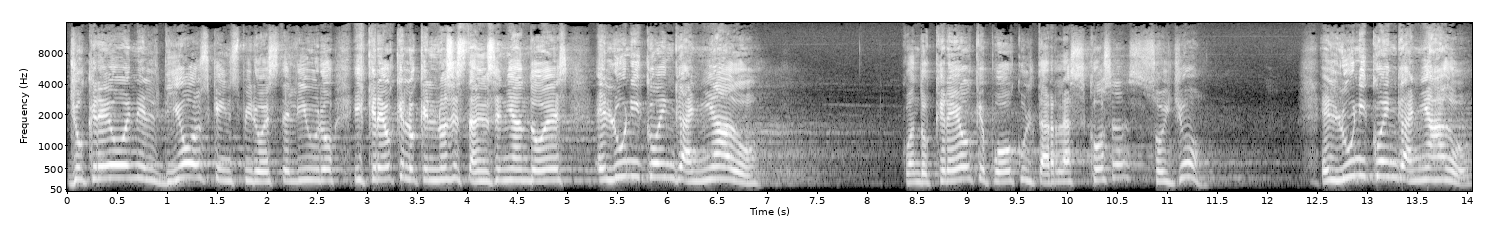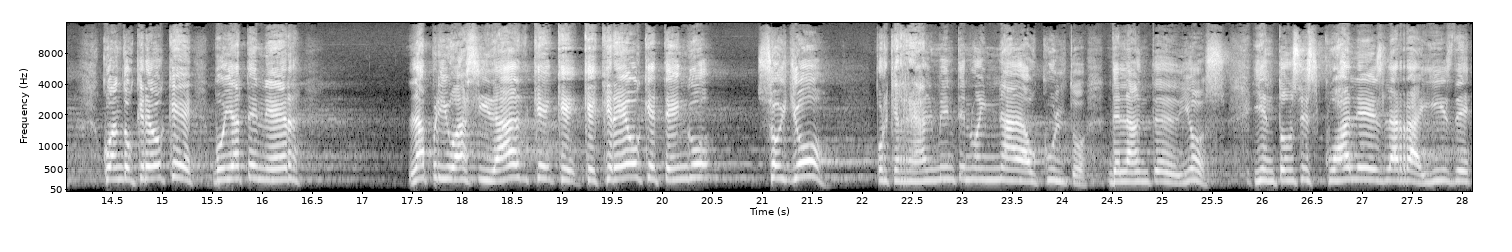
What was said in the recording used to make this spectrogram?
Yo creo en el Dios que inspiró este libro y creo que lo que Él nos está enseñando es el único engañado cuando creo que puedo ocultar las cosas, soy yo. El único engañado, cuando creo que voy a tener la privacidad que, que creo que tengo, soy yo porque realmente no hay nada oculto delante de Dios. Y entonces, ¿cuál es la raíz de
